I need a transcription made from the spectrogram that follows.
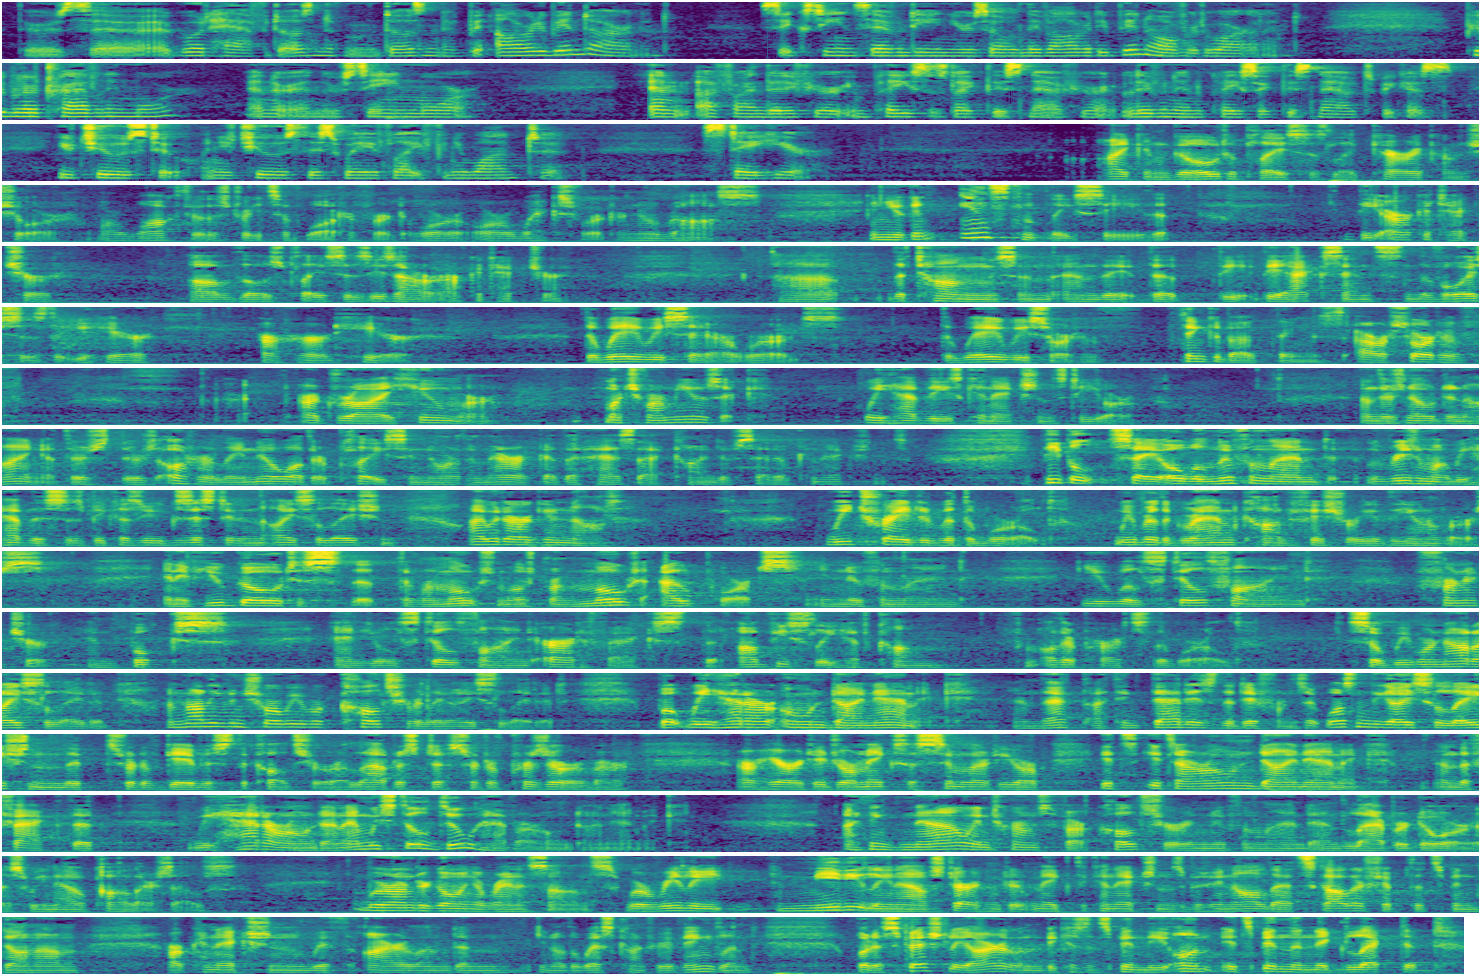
there's uh, a good half a dozen of them, a dozen have been, already been to Ireland. 16, 17 years old, and they've already been over to Ireland. People are travelling more and they're, and they're seeing more. And I find that if you're in places like this now, if you're living in a place like this now, it's because you choose to, and you choose this way of life, and you want to stay here. I can go to places like Carrick on Suir or walk through the streets of Waterford, or, or Wexford, or New Ross, and you can instantly see that the architecture of those places is our architecture. Uh, the tongues and, and the, the, the, the, accents and the voices that you hear are heard here. The way we say our words, the way we sort of think about things, our sort of our dry humor, much of our music, we have these connections to Europe. And there's no denying it. There's, there's utterly no other place in North America that has that kind of set of connections. People say, oh, well, Newfoundland, the reason why we have this is because you existed in isolation. I would argue not. We traded with the world. We were the grand cod fishery of the universe. And if you go to the, the remote, most remote outports in Newfoundland, you will still find furniture and books, and you'll still find artifacts that obviously have come from other parts of the world. So we were not isolated. I'm not even sure we were culturally isolated, but we had our own dynamic. And that I think that is the difference. It wasn't the isolation that sort of gave us the culture or allowed us to sort of preserve our, our heritage or makes us similar to Europe. It's it's our own dynamic and the fact that we had our own dynamic and we still do have our own dynamic. I think now in terms of our culture in Newfoundland and Labrador as we now call ourselves, we're undergoing a renaissance. We're really immediately now starting to make the connections between all that scholarship that's been done on our connection with Ireland and you know the West Country of England, but especially Ireland because it's been the un, it's been the neglected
